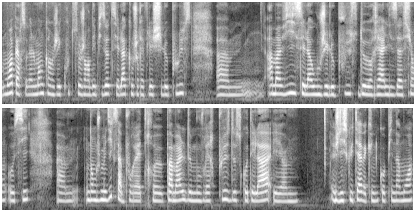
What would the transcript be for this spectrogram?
moi personnellement, quand j'écoute ce genre d'épisode, c'est là que je réfléchis le plus euh, à ma vie, c'est là où j'ai le plus de réalisation aussi. Euh, donc je me dis que ça pourrait être euh, pas mal de m'ouvrir plus de ce côté-là et je discutais avec une copine à moi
